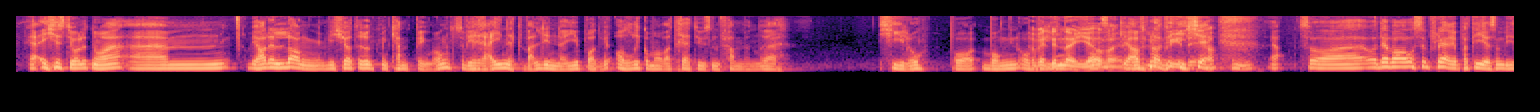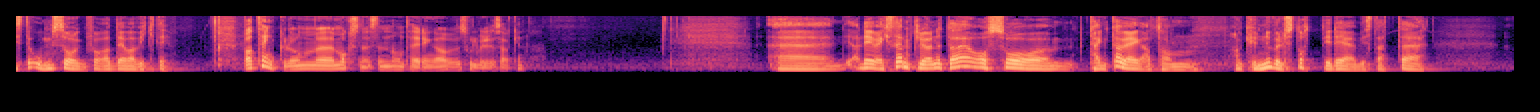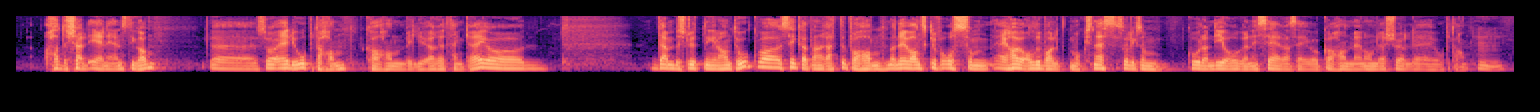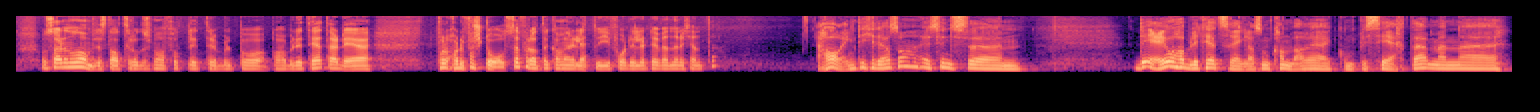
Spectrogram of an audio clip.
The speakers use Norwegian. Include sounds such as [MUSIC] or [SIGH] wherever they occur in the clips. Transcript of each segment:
Jeg har ikke stjålet noe. Um, vi hadde lang, vi kjørte rundt med campingvogn, så vi regnet veldig nøye på at vi aldri kom over 3500 kilo på vogn og er veldig nøye, altså. Ja, at vi ikke, ja. Mm. ja, så, og det var også flere i partiet som viste omsorg for at det var viktig. Hva tenker du om eh, Moxnes håndtering av solbrillesaken? Eh, ja, det er jo ekstremt klønete, og så tenker jo jeg at han, han kunne vel stått i det hvis dette hadde skjedd en eneste gang. Eh, så er det jo opp til han hva han vil gjøre, tenker jeg. og den beslutningen han tok, var sikkert den rette for han. Men det er vanskelig for oss som Jeg har jo aldri valgt Moxnes, så liksom hvordan de organiserer seg og hva han mener om det sjøl, det er jo opp til han. Og så er det noen andre statsråder som har fått litt trøbbel på, på habilitet. Er det, for, har du forståelse for at det kan være lett å gi fordeler til venner og kjente? Jeg har egentlig ikke det, altså. Jeg syns eh, Det er jo habilitetsregler som kan være kompliserte, men eh,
